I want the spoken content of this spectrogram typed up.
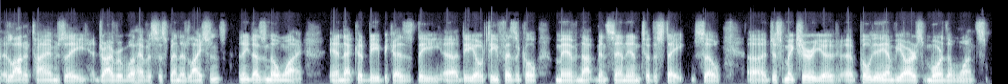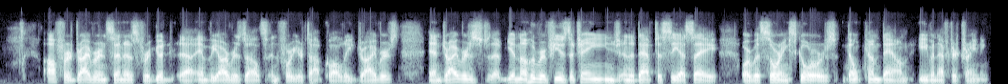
a lot of times a driver will have a suspended license and he doesn't know why. And that could be because the uh, dot physical may have not been sent in to the state. So uh, just make sure you uh, pull the mvrs more than once offer driver incentives for good uh, MVR results and for your top quality drivers. And drivers, uh, you know, who refuse to change and adapt to CSA or with soaring scores don't come down even after training.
